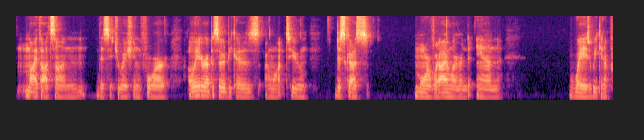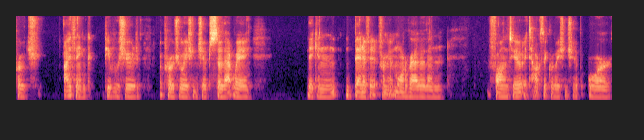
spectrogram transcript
my thoughts on this situation for a later episode because I want to discuss more of what I learned and ways we can approach. I think people should approach relationships so that way they can benefit from it more rather than fall into a toxic relationship or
